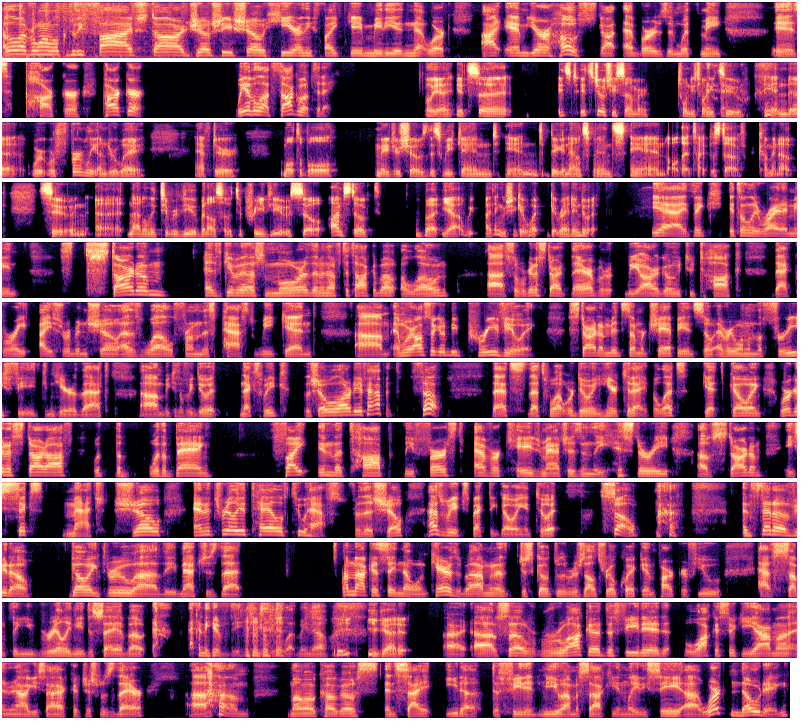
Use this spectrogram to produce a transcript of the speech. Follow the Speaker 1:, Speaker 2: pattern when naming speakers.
Speaker 1: Hello, everyone. Welcome to the Five Star Joshi Show here on the Fight Game Media Network. I am your host, Scott Edwards, and with me is Parker. Parker, we have a lot to talk about today.
Speaker 2: Oh yeah, it's uh, it's it's Joshi Summer 2022, and uh, we're we're firmly underway after multiple major shows this weekend and big announcements and all that type of stuff coming up soon uh, not only to review but also to preview so i'm stoked but yeah we, i think we should get what get right into it
Speaker 1: Yeah, I think it's only right. I mean, Stardom has given us more than enough to talk about alone. Uh, so we're going to start there, but we are going to talk that great Ice Ribbon show as well from this past weekend. Um, and we're also going to be previewing Stardom Midsummer Champions so everyone on the free feed can hear that. Um, because if we do it next week, the show will already have happened. So that's that's what we're doing here today. But let's get going. We're gonna start off with the with a bang. Fight in the top, the first ever cage matches in the history of Stardom, a six match show, and it's really a tale of two halves for this show, as we expected going into it. So instead of you know going through uh, the matches that I'm not going to say no one cares about. I'm going to just go through the results real quick. And Parker, if you have something you really need to say about any of these, just let me know.
Speaker 2: you got it
Speaker 1: All right. Uh, so Ruaka defeated Waka Tsukiyama and Nagi Sayaka just was there. Um, Momo Kogos and Saida defeated Miyu Amasaki and Lady C. Uh, worth noting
